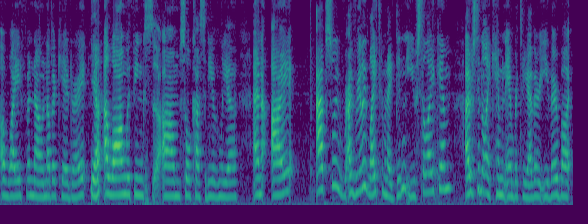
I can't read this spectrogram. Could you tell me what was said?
a wife and now another kid, right? Yeah. Along with being um sole custody of Leah, and I absolutely, I really liked him, and I didn't used to like him. I just didn't like him and Amber together either, but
